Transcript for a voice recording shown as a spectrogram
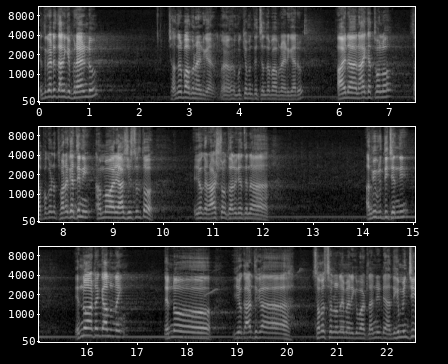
ఎందుకంటే దానికి బ్రాండు చంద్రబాబు నాయుడు గారు మన ముఖ్యమంత్రి చంద్రబాబు నాయుడు గారు ఆయన నాయకత్వంలో తప్పకుండా త్వరగతిని అమ్మవారి ఆశీస్సులతో ఈ యొక్క రాష్ట్రం త్వరగతిన అభివృద్ధి చెంది. ఎన్నో ఆటంకాలు ఉన్నాయి ఎన్నో ఈ యొక్క ఆర్థిక సమస్యలు ఉన్నాయి మనకి వాటిలన్నింటినీ అధిగమించి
